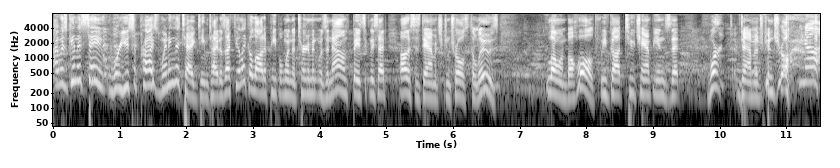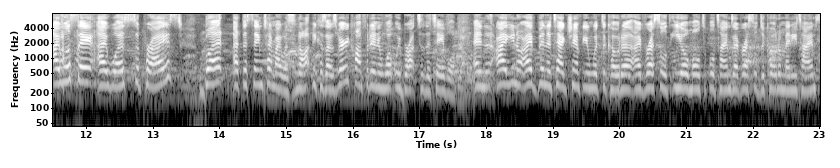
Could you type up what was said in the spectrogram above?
I was to say, were you surprised winning the tag team titles? I feel like a lot of people, when the tournament was announced, basically said, oh, this is Damage Control's to lose lo and behold, we've got two champions that weren't damage control. no, I will say I was surprised, but at the same time I was not because I was very confident in what we brought to the table. And I, you know, I've been a tag champion with Dakota. I've wrestled Io multiple times. I've wrestled Dakota many times.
